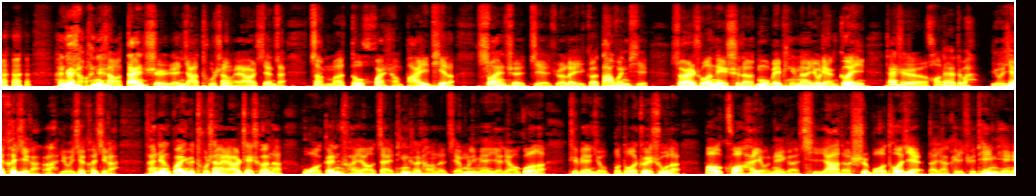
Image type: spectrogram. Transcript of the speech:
哈哈很正常，很正常。但是人家途胜 L 现在怎么都换上八 AT 了，算是解决了一个大问题。虽然说内饰的墓碑屏呢有点膈应，但是好歹对吧？有一些科技感啊，有一些科技感。反正关于途胜 L 这车呢，我跟传谣在停车场的节目里面也聊过了，这边就不多赘述了。包括还有那个起亚的世博拓界，大家可以去听一听。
